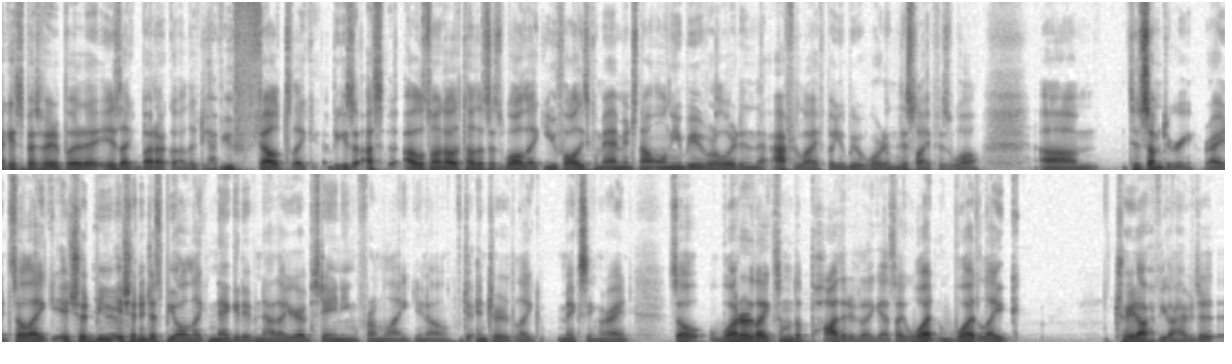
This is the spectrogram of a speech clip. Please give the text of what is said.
I guess the best way to put it is like barakah. Like, have you felt like because Allah Subhanahu tells us as well, like you follow these commandments, not only you'll be rewarded in the afterlife, but you'll be rewarded in this life as well. Um, to some degree, right? So like it should be Yeah. it shouldn't just be all like negative now that you're abstaining from like you know inter like mixing, right? So what are like some of the positives, I guess? Like what what like trade off have you got? Have you just,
